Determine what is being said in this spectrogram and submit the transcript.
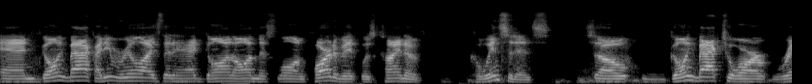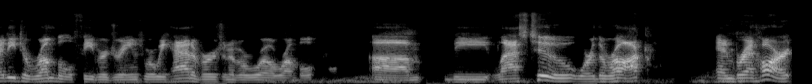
And going back, I didn't realize that it had gone on this long. Part of it was kind of coincidence. So going back to our Ready to Rumble fever dreams, where we had a version of a Royal Rumble, um, the last two were The Rock and Bret Hart,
